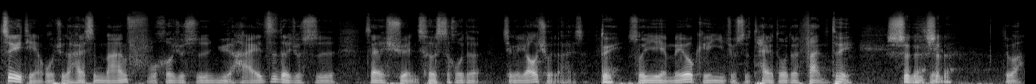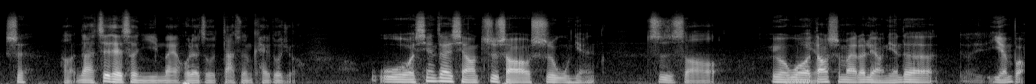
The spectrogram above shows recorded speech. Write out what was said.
这一点我觉得还是蛮符合就是女孩子的就是在选车时候的这个要求的，还是对，所以也没有给你就是太多的反对，是的，是的，对吧？是。好，那这台车你买回来之后打算开多久？我现在想至少是五年，至少因为我当时买了两年的呃延保，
